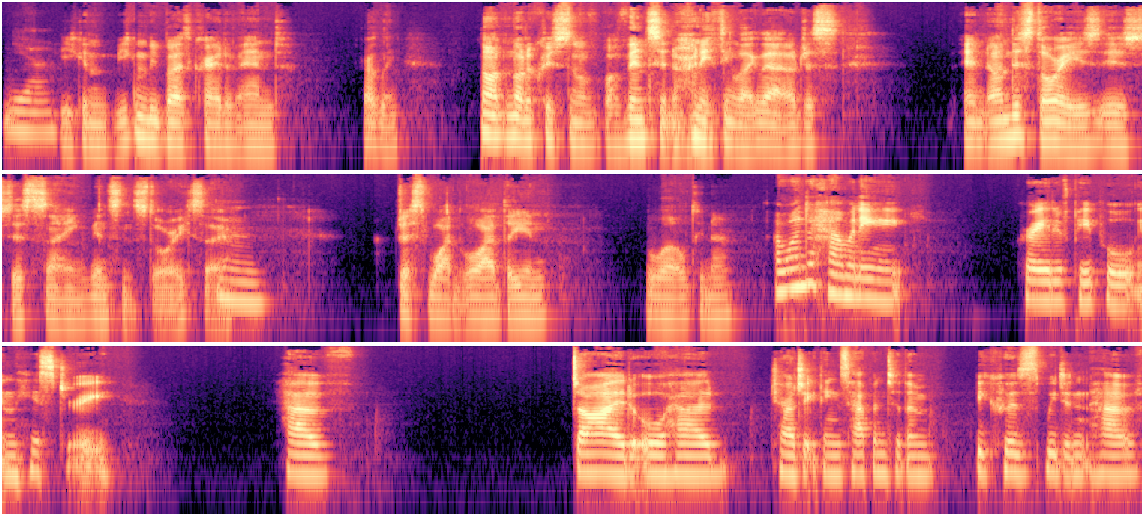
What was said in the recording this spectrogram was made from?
yeah. you can you can be both creative and struggling. Not not a criticism of Vincent or anything like that. I just and on this story is is just saying Vincent's story, so Mm. just wide, widely in the world, you know. I wonder how many creative people in history have died or had tragic things happen to them because we didn't have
